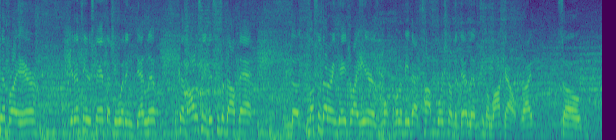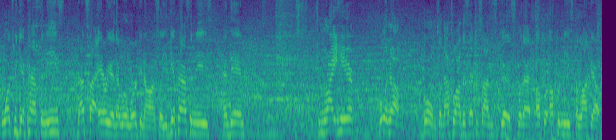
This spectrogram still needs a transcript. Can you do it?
Tip right here, get into your stance that you would in deadlift, because honestly, this is about that, the muscles that are engaged right here is going to be that top portion of the deadlift to the lockout, right? So once we get past the knees, that's that area that we're working on. So you get past the knees, and then from right here, pulling up, boom. So that's why this exercise is good. It's for that upper, upper knees to lock out.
